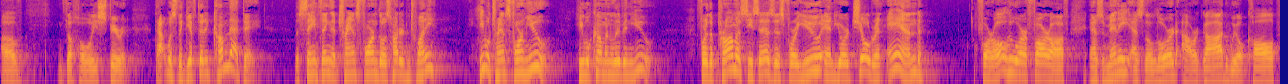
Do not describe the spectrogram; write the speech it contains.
of the Holy Spirit. That was the gift that had come that day. The same thing that transformed those 120, He will transform you. He will come and live in you. For the promise, He says, is for you and your children and for all who are far off, as many as the Lord our God will call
